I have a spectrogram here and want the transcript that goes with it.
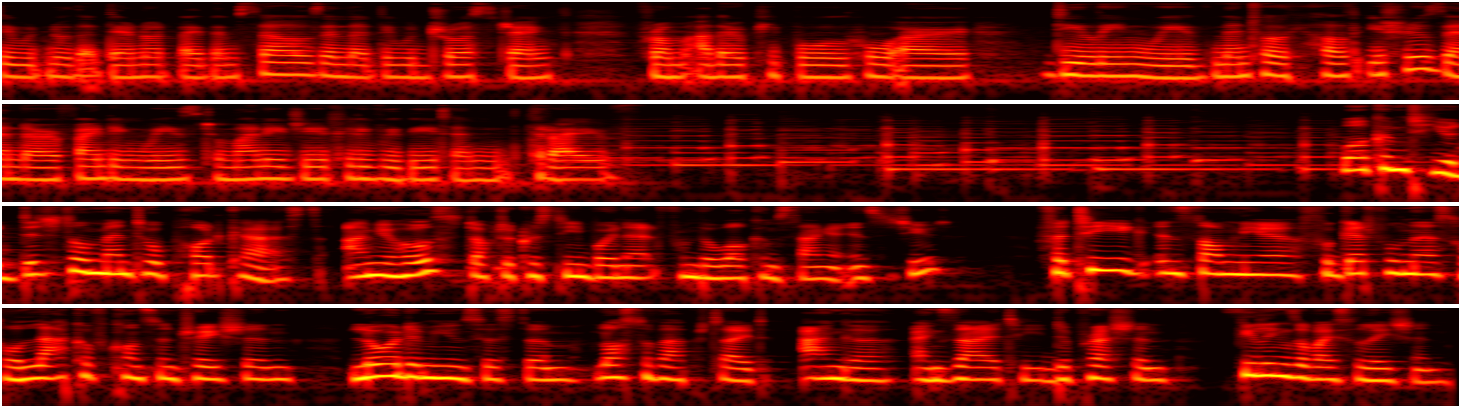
they would know that they're not by themselves and that they would draw strength from other people who are dealing with mental health issues and are finding ways to manage it, live with it, and thrive. Welcome to your Digital Mental Podcast. I'm your host, Dr. Christine Boinett from the Wellcome Sanger Institute. Fatigue, insomnia, forgetfulness or lack of concentration, lowered immune system, loss of appetite, anger, anxiety, depression, feelings of isolation.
